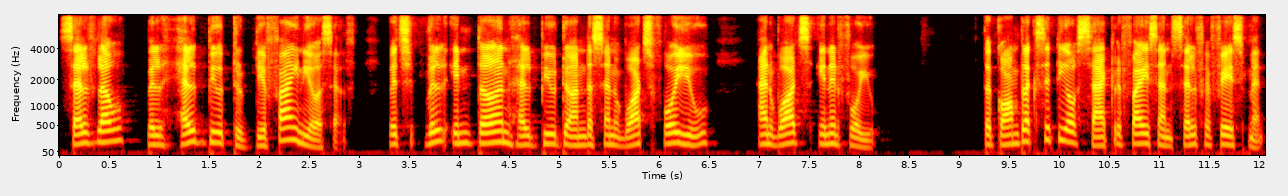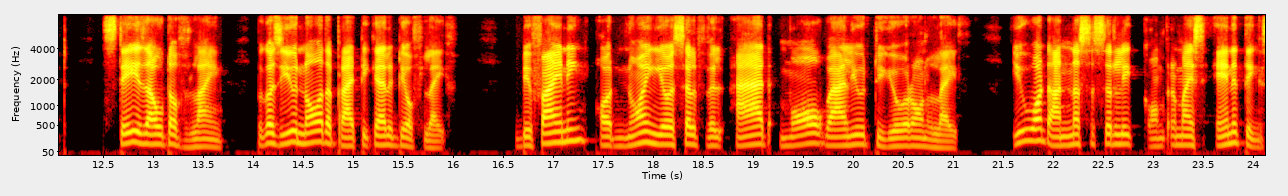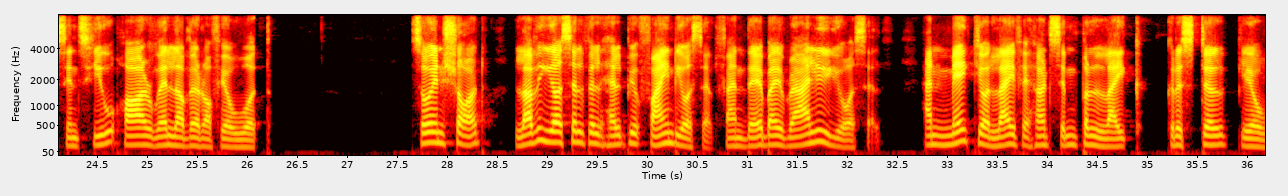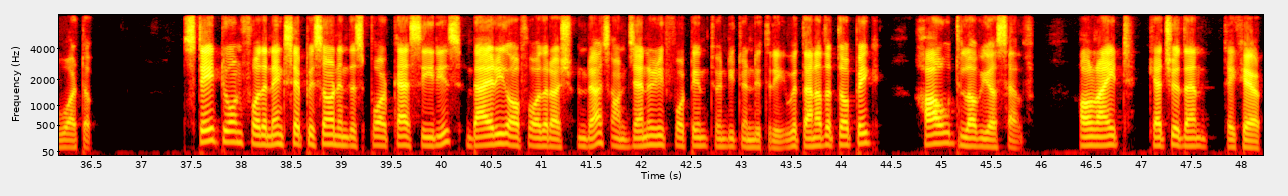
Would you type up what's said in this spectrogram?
Self love will help you to define yourself, which will in turn help you to understand what's for you and what's in it for you. The complexity of sacrifice and self effacement stays out of line because you know the practicality of life. Defining or knowing yourself will add more value to your own life. You won't unnecessarily compromise anything since you are well aware of your worth. So, in short, loving yourself will help you find yourself and thereby value yourself and make your life a ahead simple like crystal clear water. Stay tuned for the next episode in this podcast series, Diary of Author Ashwin on January 14, 2023, with another topic How to Love Yourself. All right, catch you then. Take care.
